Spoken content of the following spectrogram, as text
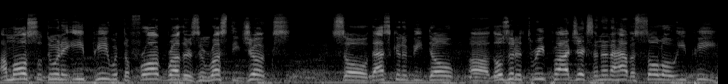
I'm also doing an EP with the Frog Brothers and Rusty Juxx. So that's gonna be dope. Uh, those are the three projects, and then I have a solo EP.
